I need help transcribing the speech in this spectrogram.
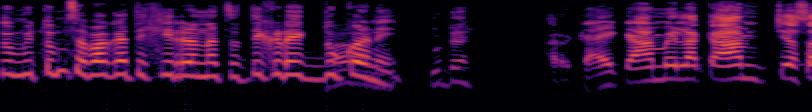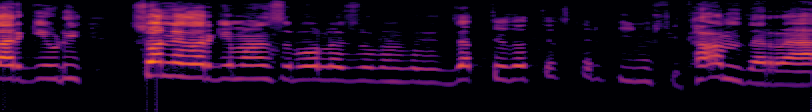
तुम्ही तुमचं बघा ते किराणाचं तिकडे एक दुकान आहे. कुठे? अरे काय कामेला का आमच्या सारखी एवढी सोन्यासारखी माणसं बोलायला सोडून जगते जगतेच करते नुसती. थांब जरा.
